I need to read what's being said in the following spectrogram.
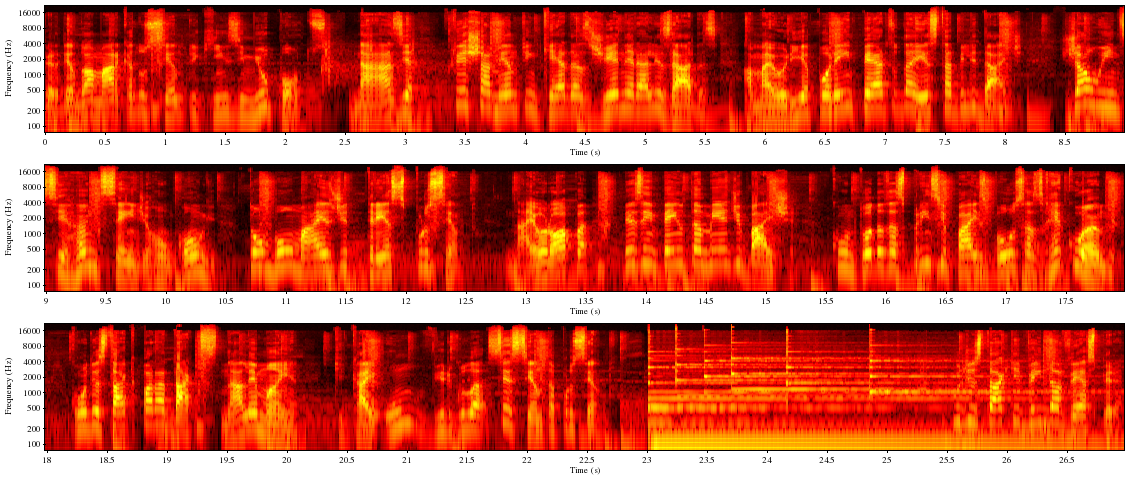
perdendo a marca dos 115 mil pontos. Na Ásia, fechamento em quedas generalizadas, a maioria, porém, perto da estabilidade. Já o índice Hang Seng de Hong Kong tombou mais de 3%. Na Europa, desempenho também é de baixa com todas as principais bolsas recuando, com destaque para a DAX, na Alemanha, que cai 1,60%. O destaque vem da véspera,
